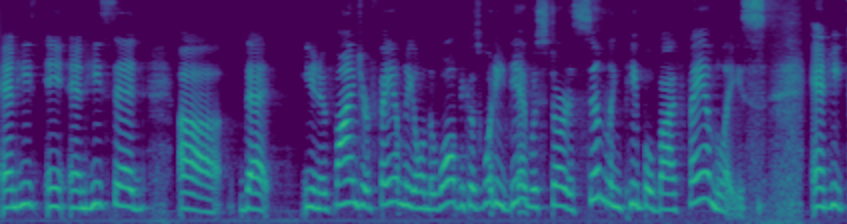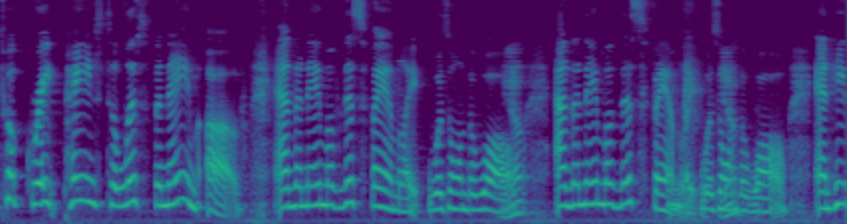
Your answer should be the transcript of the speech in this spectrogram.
and he and he said uh, that you know find your family on the wall because what he did was start assembling people by families, and he took great pains to list the name of, and the name of this family was on the wall, and the name of this family was on the wall, and he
